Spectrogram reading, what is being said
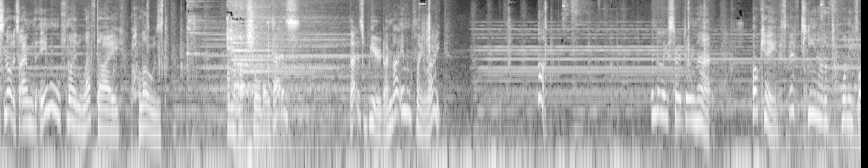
Just noticed I'm aiming with my left eye closed on the left shoulder. That is... That is weird. I'm not aiming with my right. Huh. When did I start doing that? Okay, 15 out of 24.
